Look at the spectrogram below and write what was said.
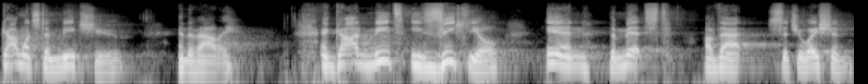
God wants to meet you in the valley. And God meets Ezekiel in the midst of that situation.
